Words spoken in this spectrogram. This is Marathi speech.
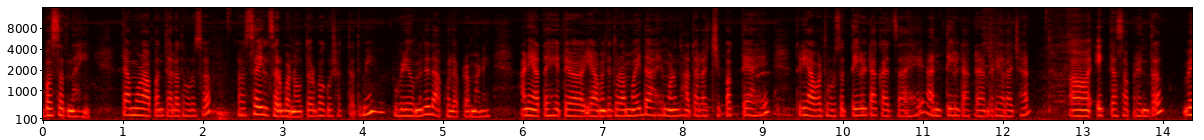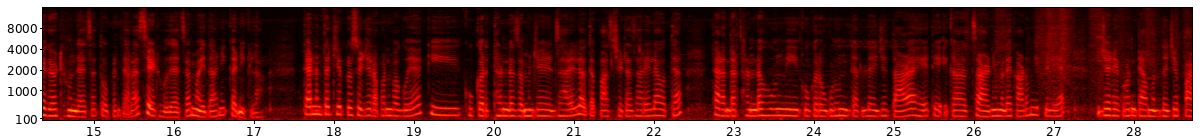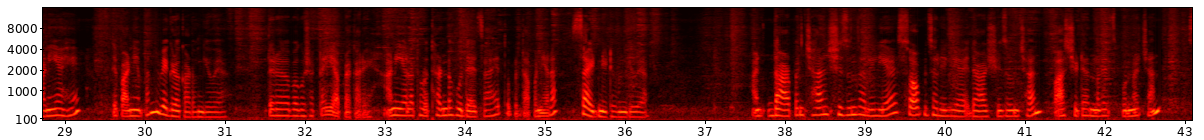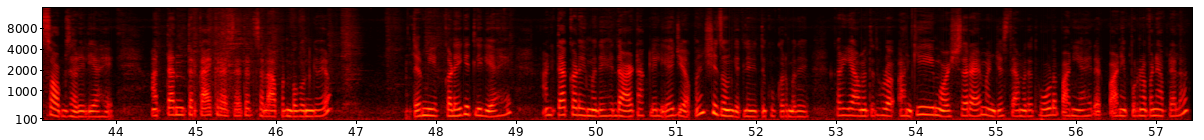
बसत नाही. त्यामुळं आपण त्याला थोडंसं सैलसर बनवतो. तर बघू शकता तुम्ही व्हिडिओमध्ये दाखवल्याप्रमाणे. आणि आता हे त्या यामध्ये थोडा मैदा आहे म्हणून हाताला चिपकते आहे. तर यावर थोडंसं तेल टाकायचं आहे. आणि तेल टाकल्यानंतर याला छान एक तासापर्यंत वेगळं ठेवून द्यायचं. तोपर्यंत त्याला सेट होऊ द्यायचा मैदा आणि कणिकला. त्यानंतरची प्रोसिजर आपण बघूया की कुकर थंड ज- म्हणजे झालेल्या होत्या पाच शिट्या झालेल्या होत्या. त्यानंतर थंड होऊन मी कुकर उघडून त्यातले जे डाळ आहे ते एका चाळणीमध्ये काढून घेतलेली आहे. जेणेकरून त्यामधलं जे पाणी आहे ते पाणी आपण वेगळं काढून घेऊया. तर बघू शकता या प्रकारे. आणि याला थोडं थंड होऊ द्यायचं आहे तोपर्यंत आपण याला साईडने ठेवून घेऊया. आणि डाळ पण छान शिजून झालेली आहे सॉफ्ट झालेली आहे. डाळ शिजून छान पाच शिट्यांमध्येच पूर्ण छान सॉफ्ट झालेली आहे. आणि त्यानंतर काय करायचं आहे तर चला आपण बघून घेऊया. तर मी एक कढई घेतलेली आहे आणि त्या कढईमध्ये हे डाळ टाकलेली आहे जी आपण शिजवून घेतलेली होती कुकरमध्ये. कारण यामध्ये थोडं आणखी मॉइश्चर आहे म्हणजेच त्यामध्ये थोडं पाणी आहे तर पाणी पूर्णपणे आपल्याला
